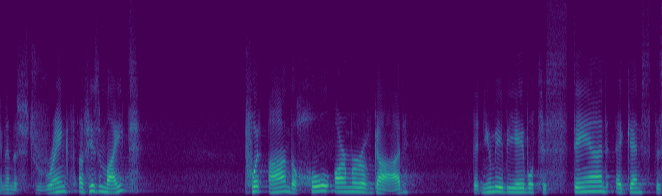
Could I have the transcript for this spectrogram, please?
and in the strength of his might. Put on the whole armor of God that you may be able to stand against the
